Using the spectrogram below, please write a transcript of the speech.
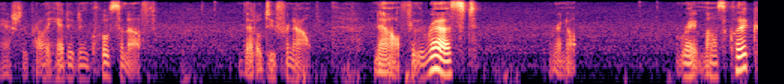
I actually probably had it in close enough. That'll do for now. Now for the rest, we're going to right mouse click,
